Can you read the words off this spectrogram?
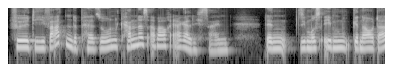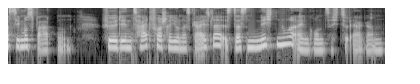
Für die wartende Person kann das aber auch ärgerlich sein, denn sie muss eben genau das, sie muss warten. Für den Zeitforscher Jonas Geisler ist das nicht nur ein Grund, sich zu ärgern.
